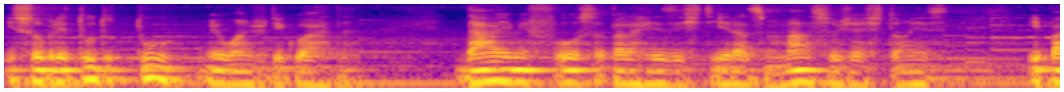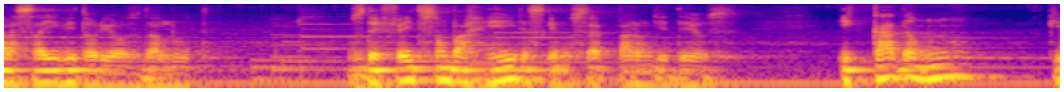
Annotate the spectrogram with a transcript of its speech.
e sobretudo tu, meu anjo de guarda, dai-me força para resistir às más sugestões e para sair vitorioso da luta. Os defeitos são barreiras que nos separam de Deus, e cada um que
